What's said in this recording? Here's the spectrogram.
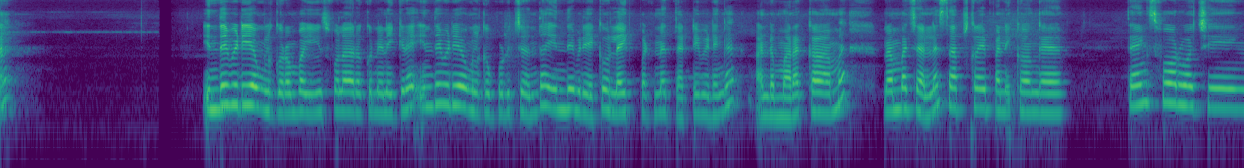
இந்த வீடியோ உங்களுக்கு ரொம்ப யூஸ்ஃபுல்லாக இருக்கும்னு நினைக்கிறேன். இந்த வீடியோ உங்களுக்கு பிடிச்சிருந்தா இந்த வீடியோக்கு ஒரு லைக் பட்டனை தட்டி விடுங்க. அண்டு மறக்காமல் நம்ம சேனலை சப்ஸ்கிரைப் பண்ணிக்கோங்க. தேங்க்ஸ் ஃபார் வாட்சிங்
